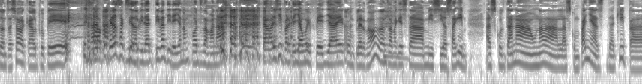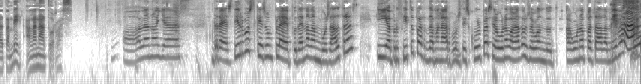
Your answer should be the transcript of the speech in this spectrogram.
doncs això, que el proper, a la propera secció del Vida Activa et diré, ja no em pots demanar que vagi perquè ja ho he fet, ja he complert, no? Doncs amb aquesta missió. Seguim escoltant a una de les companyes d'equip, eh, també, a l'Anna Torres. Hola, noies! Res, dir-vos que és un plaer poder nedar amb vosaltres i aprofito per demanar-vos disculpes si alguna vegada us heu endut alguna patada meva o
